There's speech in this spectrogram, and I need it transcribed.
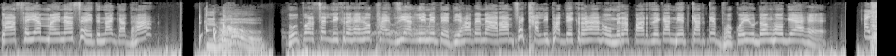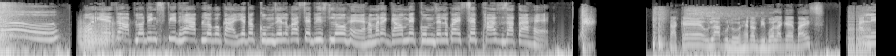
प्लस है या माइनस है इतना गधा কি হলো ऊपर से लिख रहे हो 5G अनलिमिटेड यहाँ पे मैं आराम से खालीफा देख रहा हूँ मेरा पर्दे का नेट काट के भोकोई उडंग हो गया है আইও और ये जो अपलोडिंग स्पीड है आप लोगों का ये तो कुमजेलुका से भी स्लो है हमारे गांव में कुमजेलुका इससे फास्ट जाता है তাকে ওলা বোলো সিহঁতক দিব লাগে বাইছ আলে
